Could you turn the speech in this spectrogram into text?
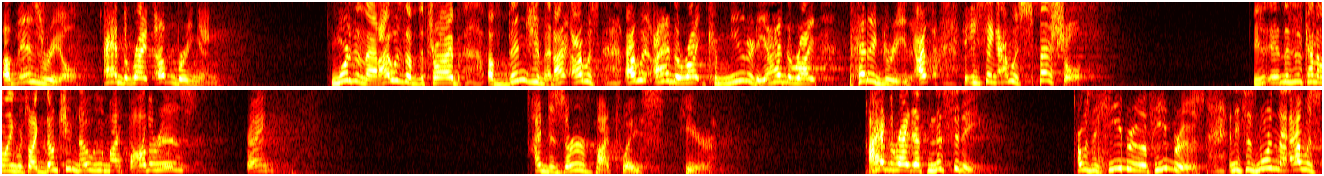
of Israel. I had the right upbringing. More than that, I was of the tribe of Benjamin. I, I was, I, had the right community. I had the right pedigree. I, he's saying I was special. This is kind of language like, don't you know who my father is? Right? I deserve my place here. I had the right ethnicity. I was a Hebrew of Hebrews. And he says, more than that, I was,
